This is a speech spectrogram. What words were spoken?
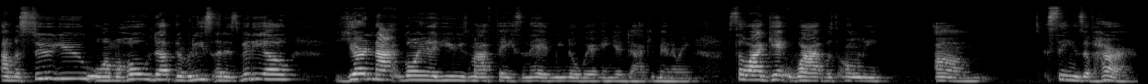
I'm going to sue you or I'm going to hold up the release of this video you're not going to use my face and have me nowhere in your documentary. So I get why it was only um, scenes of her,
